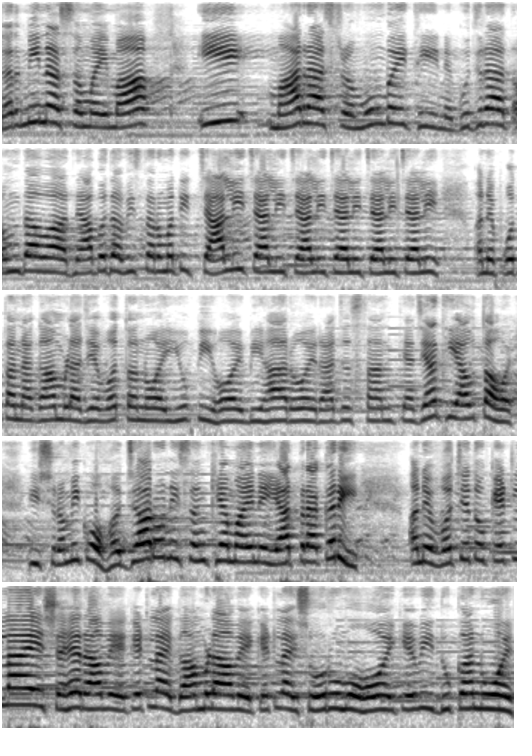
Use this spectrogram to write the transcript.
ગરમીના સમયમાં ઈ મહારાષ્ટ્ર, મુંબઈથી ને ગુજરાત, અમદાવાદ ને આ બધા વિસ્તારોમાંથી ચાલી ચાલી ચાલી ચાલી ચાલી ચાલી અને પોતાના ગામડા જે વતન હોય, યુપી હોય, બિહાર હોય, રાજસ્થાન, ત્યાં જ્યાંથી આવતા હોય એ શ્રમિકો હજારોની સંખ્યામાં એને યાત્રા કરી અને વચ્ચે તો કેટલાય શહેર આવે, કેટલાય ગામડા આવે, કેટલાય શોરૂમો હોય, કેવી દુકાનો હોય,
